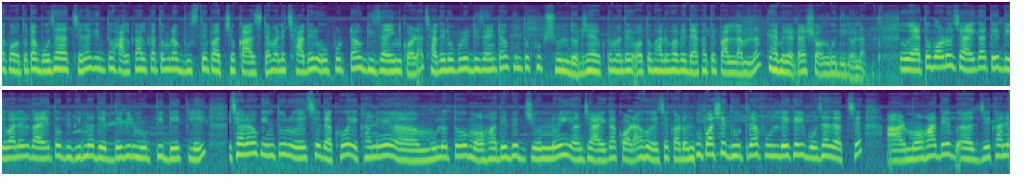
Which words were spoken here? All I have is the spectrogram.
দেখো অতটা বোঝা যাচ্ছে না, কিন্তু হালকা হালকা তোমরা বুঝতে পারছ কাজটা। মানে ছাদের ওপরটাও ডিজাইন করা, ছাদের ওপরের ডিজাইনটাও কিন্তু খুব সুন্দর। যাই হোক, তোমাদের অত ভালোভাবে দেখাতে পারলাম না ক্যামেরাটার সঙ্গ দিল না। তো এত বড় জায়গাতে দেওয়ালের গায়ে তো বিভিন্ন দেবদেবীর মূর্তি দেখলেই। এছাড়াও কিন্তু রয়েছে, দেখো, এখানে মূলত মহাদেবের জন্যই জায়গা করা হয়েছে। কারণ দুপাশে ধুতরা ফুল দেখেই বোঝা যাচ্ছে। আর মহাদেব যেখানে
